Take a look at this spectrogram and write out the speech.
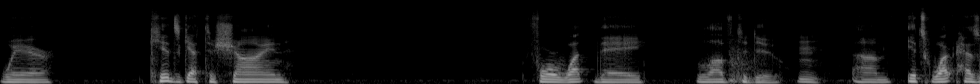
where kids get to shine for what they love to do. Um, it's what has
